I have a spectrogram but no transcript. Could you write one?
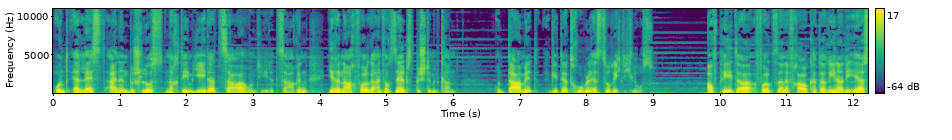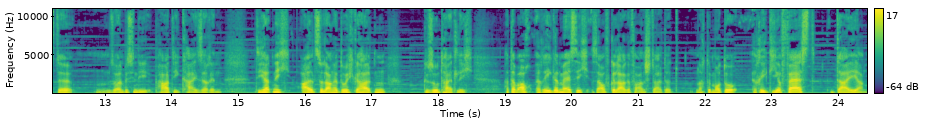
und er lässt einen Beschluss, nachdem jeder Zar und jede Zarin ihre Nachfolge einfach selbst bestimmen kann. Und damit geht der Trubel erst so richtig los. Auf Peter folgt seine Frau Katharina die Erste, so ein bisschen die Partykaiserin. Die hat nicht allzu lange durchgehalten, gesundheitlich, hat aber auch regelmäßig Saufgelage veranstaltet, nach dem Motto Regier fast, die young.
